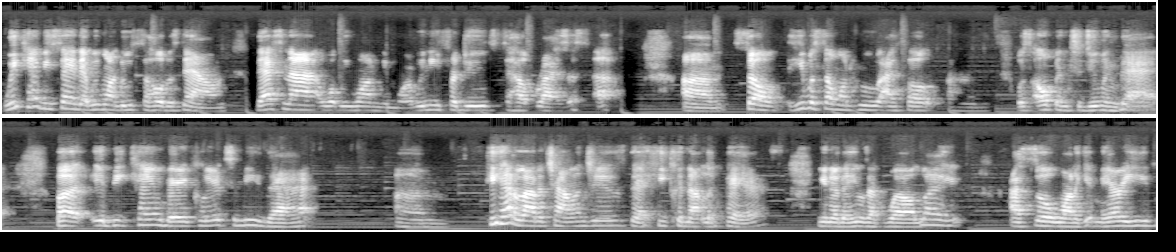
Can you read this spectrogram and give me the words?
we can't be saying that we want dudes to hold us down. That's not what we want anymore. We need for dudes to help rise us up." Um, so he was someone who I felt um, was open to doing that. But it became very clear to me that um, he had a lot of challenges that he could not look past. You know, that he was like, well, like, I still want to get married.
